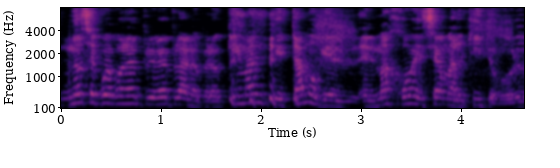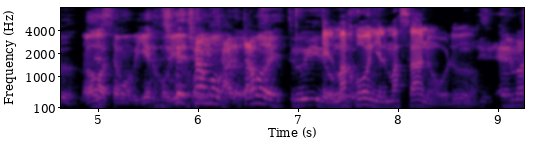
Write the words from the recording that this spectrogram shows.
No se puede poner en primer plano, pero qué mal que estamos que el, el más joven sea Marquito, boludo. No, Es- estamos viejos, viejos. estamos, estamos destruidos. El más boludo. joven y el más sano, boludo. El más-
